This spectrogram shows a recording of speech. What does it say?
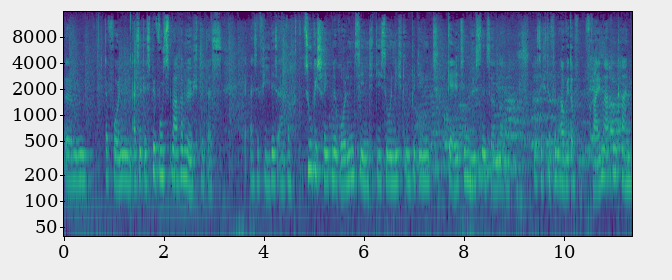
ähm, davon, also das bewusst machen möchte, dass also vieles einfach zugeschriebene Rollen sind, die so nicht unbedingt gelten müssen, sondern man sich davon auch wieder frei machen kann.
